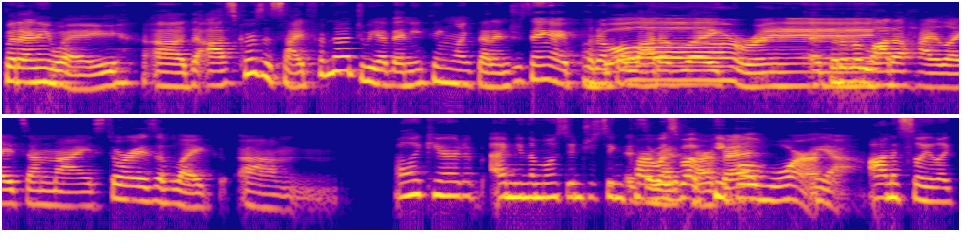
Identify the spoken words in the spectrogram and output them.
but anyway, uh, the Oscars. Aside from that, do we have anything like that interesting? I put up a lot of like I put up a lot of highlights on my stories of like um All I cared. I mean, the most interesting part was what carpet? people wore. yeah. Honestly, like,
